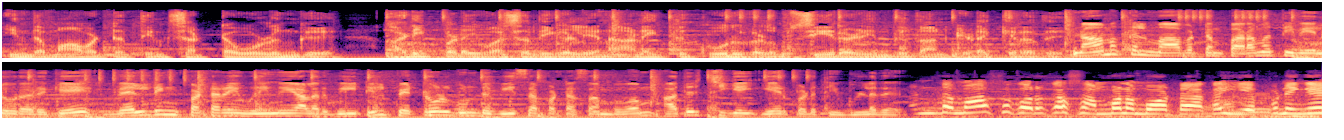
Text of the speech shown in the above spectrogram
இந்த மாவட்டத்தின் சட்ட ஒழுங்கு அடிப்படை வசதிகள் என அனைத்து கூறுகளும் சீரழிந்துதான் கிடக்கிறது. நாமக்கல் மாவட்டம் பரமத்தி வேலூர் அருகே வெல்டிங் பட்டறை உரிமையாளர் வீட்டில் பெட்ரோல் குண்டு வீசப்பட்ட சம்பவம் அதிர்ச்சியை ஏற்படுத்தியுள்ளது. இந்த மாசம் ஒருக்கா சம்பளம் போட்டாக்க எப்படிங்க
